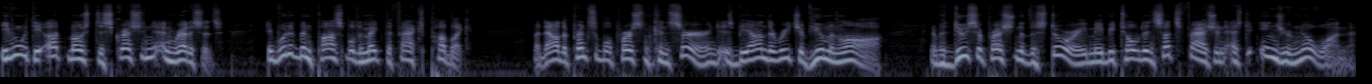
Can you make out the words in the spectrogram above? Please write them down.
even with the utmost discretion and reticence, it would have been possible to make the facts public, but now the principal person concerned is beyond the reach of human law, and with due suppression of the story may be told in such fashion as to injure no one.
